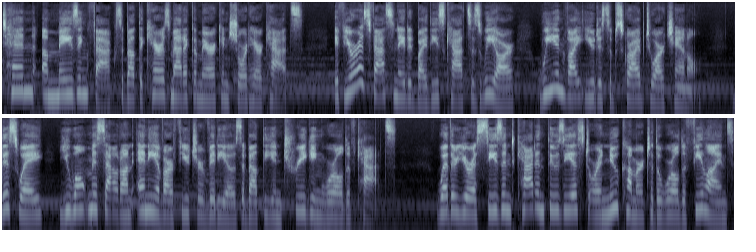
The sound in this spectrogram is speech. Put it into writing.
10 amazing facts about the charismatic American Shorthair cats. If you're as fascinated by these cats as we are, we invite you to subscribe to our channel. This way, you won't miss out on any of our future videos about the intriguing world of cats. Whether you're a seasoned cat enthusiast or a newcomer to the world of felines,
